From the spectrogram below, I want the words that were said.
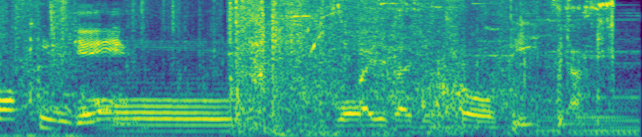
fucking game. Oh, why did I just throw a pizza?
